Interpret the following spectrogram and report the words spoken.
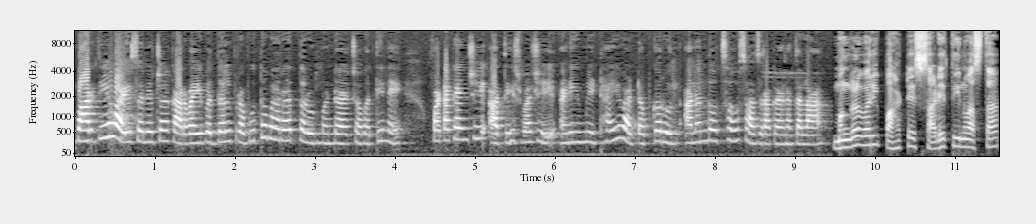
भारतीय वायुसेनेच्या कारवाईबद्दल प्रबुद्ध भारत तरुण मंडळाच्या वतीने फटाक्यांची आतिषबाजी आणि मिठाई वाटप करून आनंदोत्सव साजरा करण्यात आला. मंगळवारी पहाटे साडेतीन वाजता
